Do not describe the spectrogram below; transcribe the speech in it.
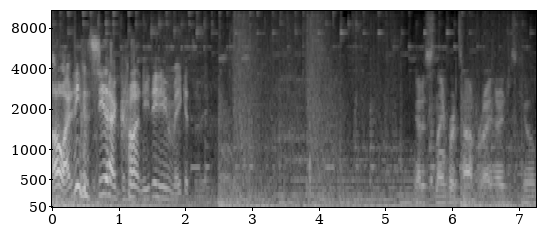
Oh, I didn't even see that grunt. He didn't even make it to me. Got a sniper top right there. I just killed.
